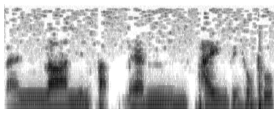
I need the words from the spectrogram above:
Anh lo anh niệm Phật để anh thay vì hút thuốc.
